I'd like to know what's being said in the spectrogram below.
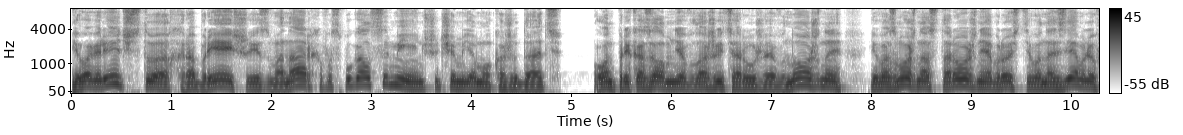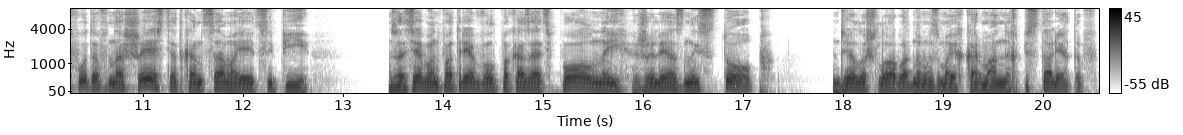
Его Величество, храбрейший из монархов, испугался меньше, чем я мог ожидать. Он приказал мне вложить оружие в ножны и, возможно, осторожнее бросить его на землю футов на шесть от конца моей цепи. Затем он потребовал показать полный железный столб — Дело шло об одном из моих карманных пистолетов.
